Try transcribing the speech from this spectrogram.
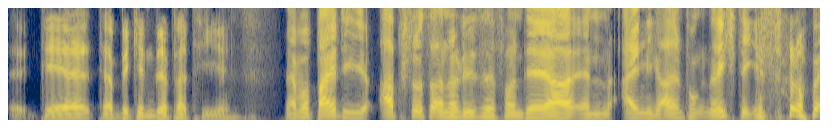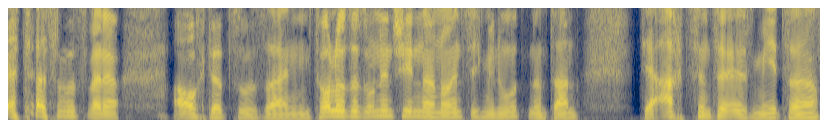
äh, der, der Beginn der Partie. Ja, wobei die Abschlussanalyse von der ja in eigentlich allen Punkten richtig ist, Robert, das muss man ja auch dazu sagen. Torloses Unentschieden nach 90 Minuten und dann der 18. Elfmeter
